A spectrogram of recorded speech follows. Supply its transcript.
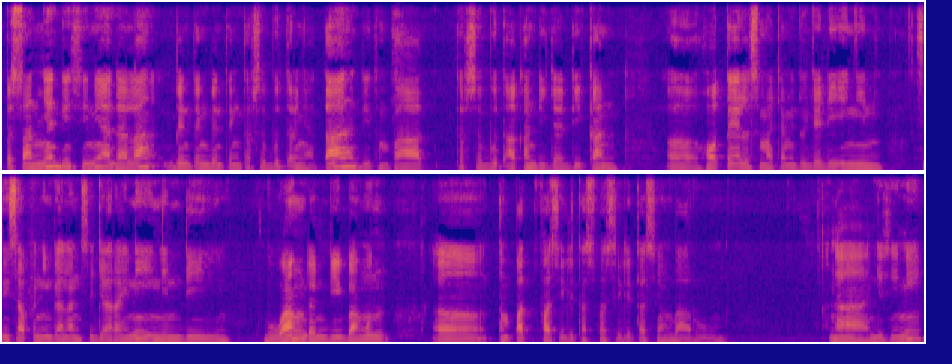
pesannya di sini adalah benteng-benteng tersebut ternyata di tempat tersebut akan dijadikan uh, hotel semacam itu. Jadi ingin sisa peninggalan sejarah ini ingin dibuang dan dibangun uh, tempat fasilitas-fasilitas yang baru. Nah di sini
